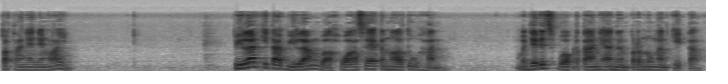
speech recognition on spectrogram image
pertanyaan yang lain. Bila kita bilang bahwa saya kenal Tuhan, menjadi sebuah pertanyaan dan perenungan kita.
